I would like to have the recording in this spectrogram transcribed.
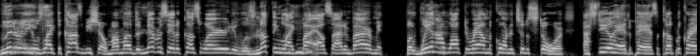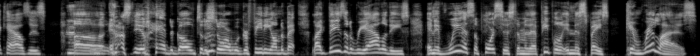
Literally, right. it was like the Cosby Show. My mother never said a cuss word. It was nothing like mm-hmm. my outside environment. But when yeah. I walked around the corner to the store, I still had to pass a couple of crack houses uh, and I still had to go to the store with graffiti on the back. Like these are the realities. And if we as support system and that people in this space can realize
